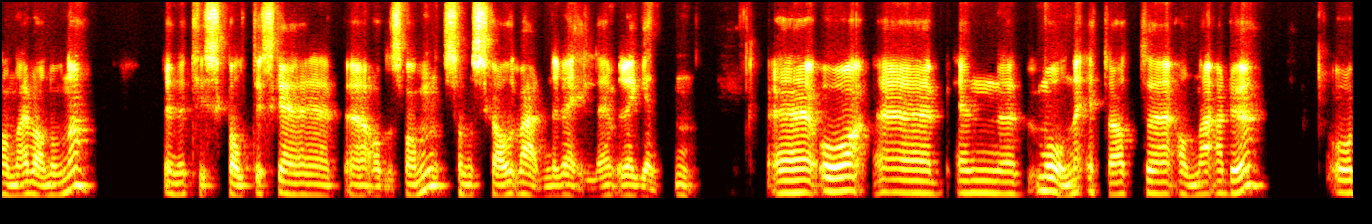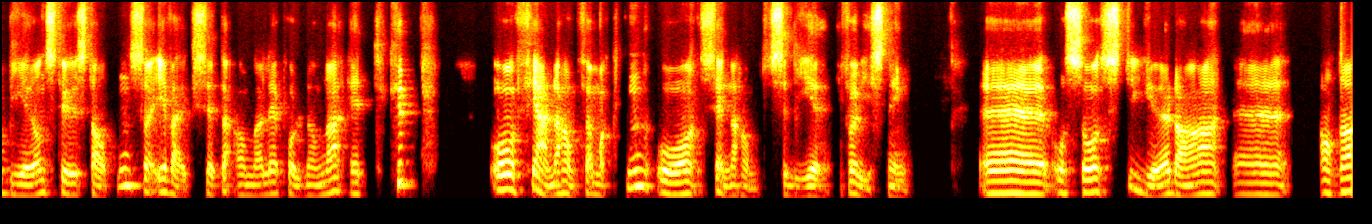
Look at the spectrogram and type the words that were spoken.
Anna Ivanovna, denne tysk-baltiske adelsmannen, som skal være den reelle regenten. Og en måned etter at Anna er død, og Biron styrer staten, så iverksetter Anna Leopoldovna et kupp og fjerner ham fra makten og sender ham til Sibir i forvisning. Eh, og så styrer da eh, Anna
